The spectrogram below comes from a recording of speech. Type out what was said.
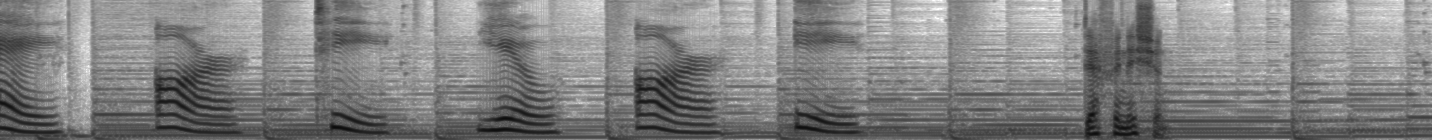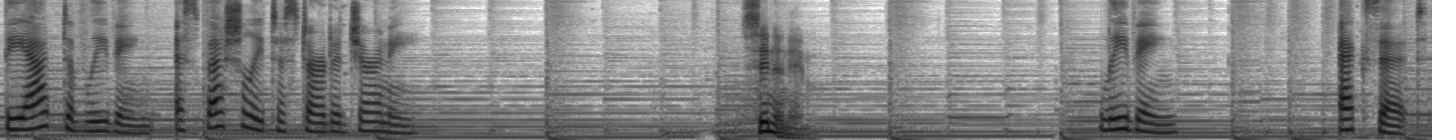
A R T U R E. Definition. The act of leaving, especially to start a journey. Synonym. Leaving. Exit.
